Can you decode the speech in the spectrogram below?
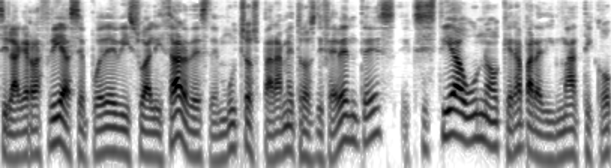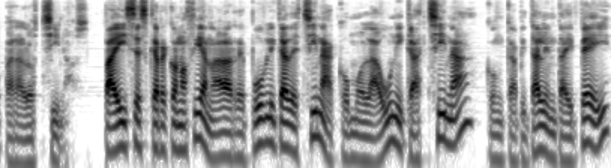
Si la Guerra Fría se puede visualizar desde muchos parámetros diferentes, existía uno que era paradigmático para los chinos. Países que reconocían a la República de China como la única China, con capital en Taipei,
